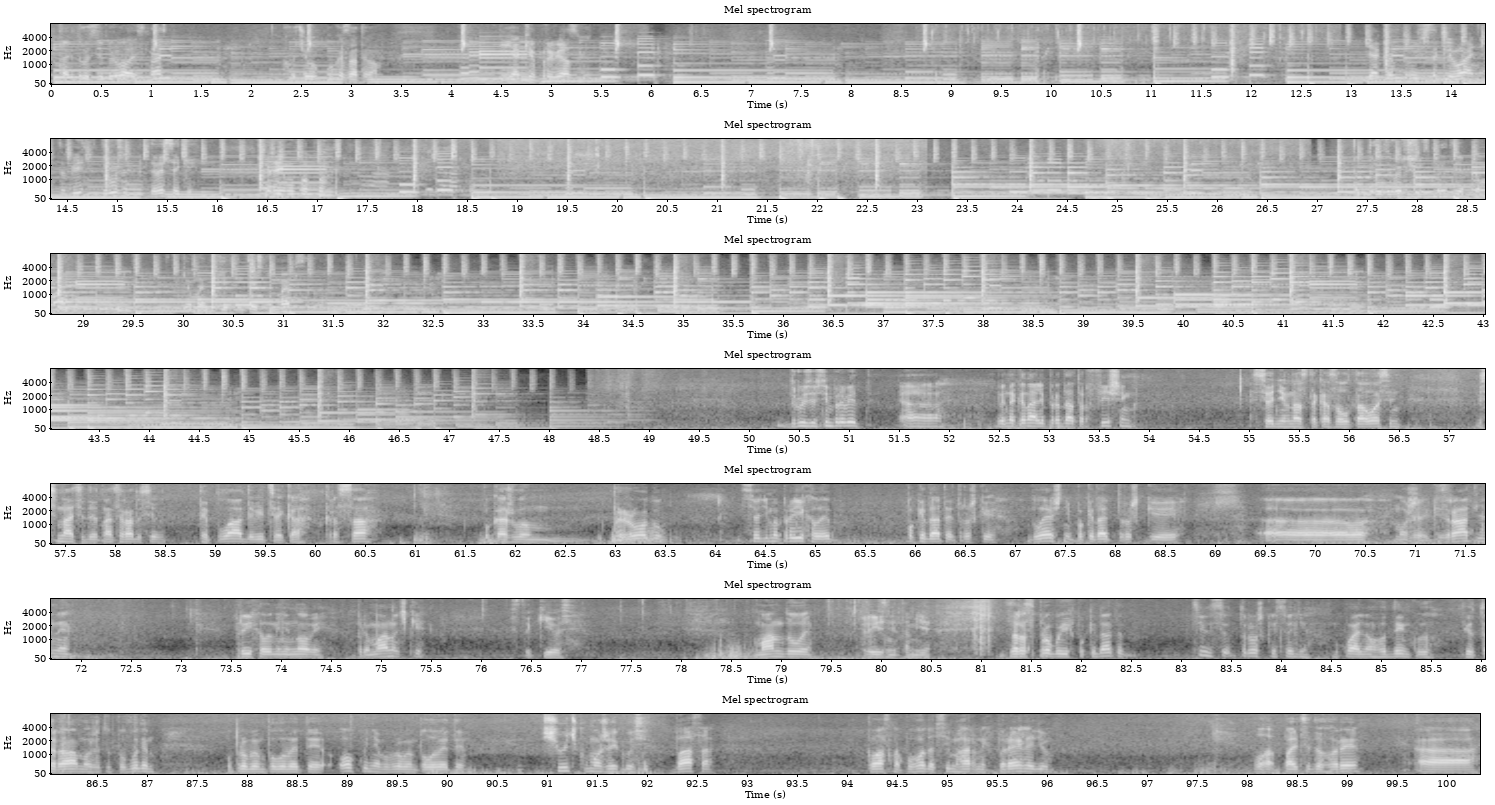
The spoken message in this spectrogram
Так, друзі, обірвали снасть. Хочу показати вам, як я прив'язую. Дякую, друзі, за клювання. Тобі, друже, дивись який. Кажи йому папа. Друзі, всім привіт! Ви на каналі Predator Fishing. Сьогодні в нас така золота осінь. 18-19 градусів тепла, дивіться, яка краса. Покажу вам природу. Сьогодні ми приїхали покидати трошки блешні, покидати трошки може якісь ратліни. Приїхали мені нові приманочки. Ось такі ось мандули різні там є. Зараз спробую їх покидати. Ціль трошки сьогодні, буквально годинку, півтора, може тут побудемо. Попробуємо половити окуня, попробуємо половити щучку, може якусь, баса. Класна погода, всім гарних переглядів. Пальці догори. А,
